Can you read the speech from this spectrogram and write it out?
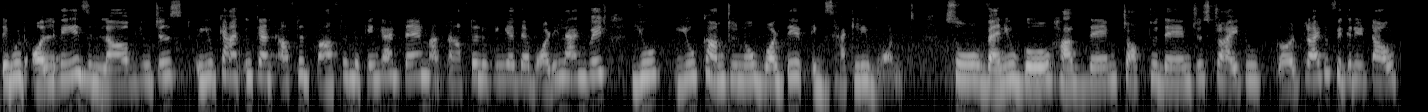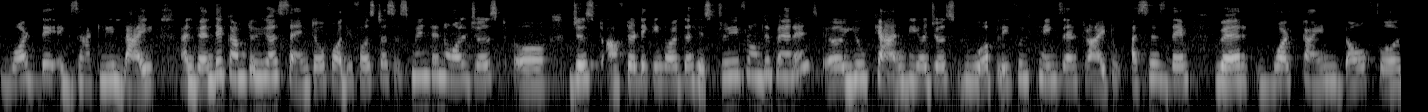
They would always love you. Just you can you can after after looking at them after after looking at their body language you you come to know what they exactly want so when you go hug them talk to them just try to uh, try to figure it out what they exactly like and when they come to your center for the first assessment and all just uh, just after taking out the history from the parents uh, you can be uh, just do a playful things and try to assess them where what kind of uh,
